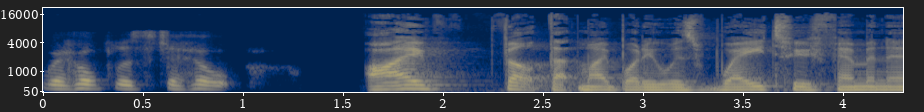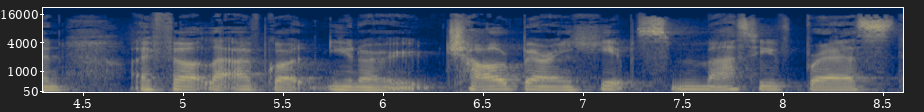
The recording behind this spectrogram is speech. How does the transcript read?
were helpless to help. I felt that my body was way too feminine. I felt like I've got, you know, childbearing hips, massive breasts,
